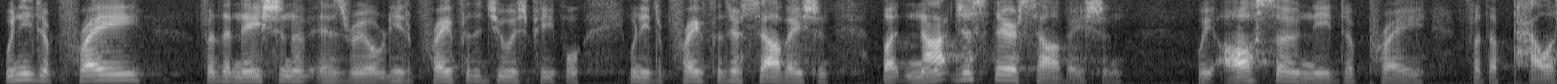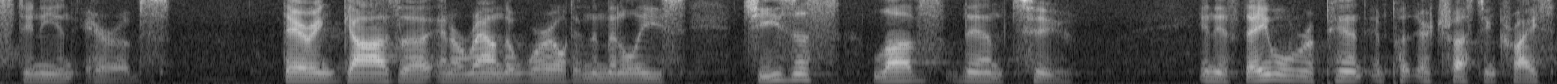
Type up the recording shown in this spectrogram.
We need to pray for the nation of Israel. We need to pray for the Jewish people. We need to pray for their salvation. But not just their salvation, we also need to pray for the Palestinian Arabs there in Gaza and around the world in the Middle East. Jesus loves them too. And if they will repent and put their trust in Christ,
